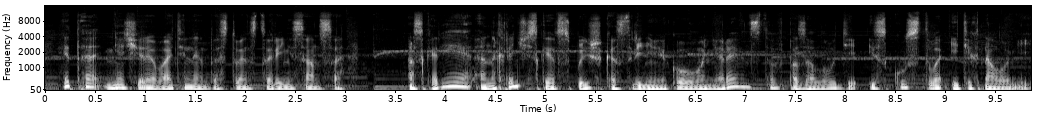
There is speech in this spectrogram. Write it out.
– это не очаровательное достоинство Ренессанса, а скорее анахроническая вспышка средневекового неравенства в позолоде искусства и технологий.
